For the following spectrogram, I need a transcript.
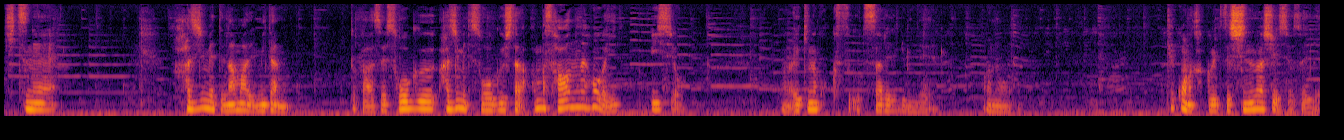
キツネ初めて生で見たとかそれ遭遇初めて遭遇したらあんま触んない方がいいいいっすよ。あのエキノコックス移されるんであの結構な確率で死ぬらしいですよそれで。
